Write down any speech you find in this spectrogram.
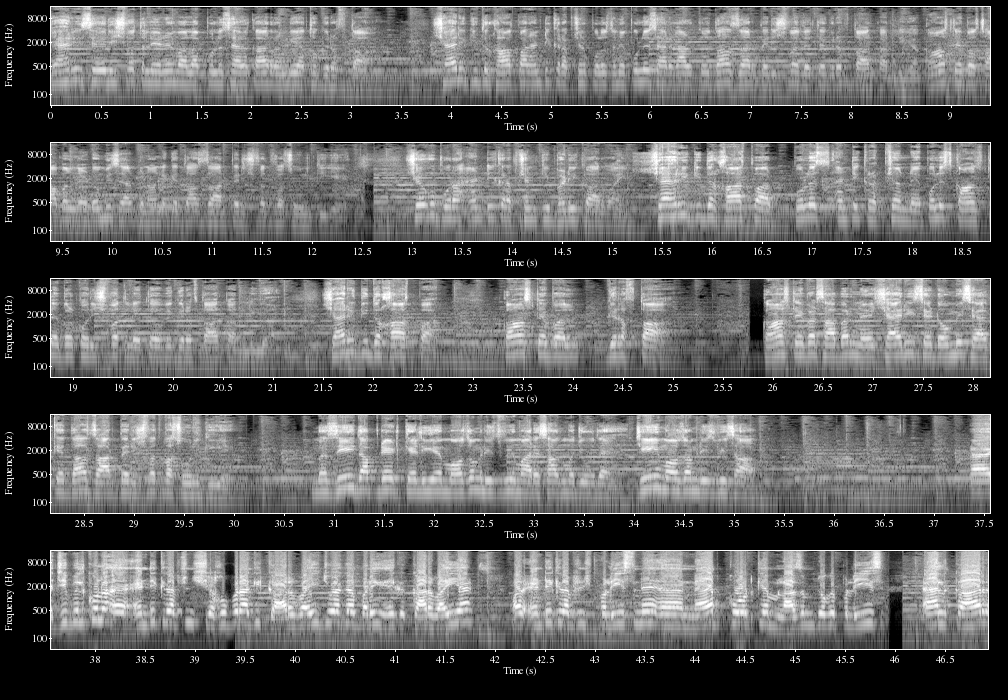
شہری سے رشوت لینے والا پولیس اہلکار رنگے ہاتھوں گرفتار۔ شہری کی درخواست پر اینٹی کرپشن پولیس نے پولیس اہلکار کو دس ہزار روپے رشوت لیتے گرفتار کر لیا۔ کانسٹیبل صابل نے ڈومی سیل بنانے کے دس ہزار روپے رشوت وصول کیے۔ شیخو پورا اینٹی کرپشن کی بڑی کاروائی شہری کی درخواست پر پولیس اینٹی کرپشن نے پولیس کانسٹیبل کو رشوت لیتے ہوئے گرفتار کر لیا۔ شہری کی درخواست پر کانسٹیبل گرفتار۔ کانسٹیبل صابر نے شہری سے ڈومی سیل کے دس ہزار روپے رشوت وصول کیے۔ مزید اپڈیٹ کے لیے موزم رضوی ہمارے ساتھ موجود ہیں۔ جی موزم رضوی صاحب۔ جی بالکل اینٹی کرپشن شیخوپورہ کی کاروائی جو ہے بڑی ایک کاروائی ہے۔ اور اینٹی کرپشن پولیس نے نیب کوٹ کے ملازم جو کہ پولیس، اہلکار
